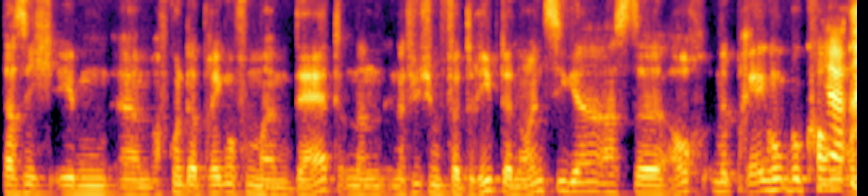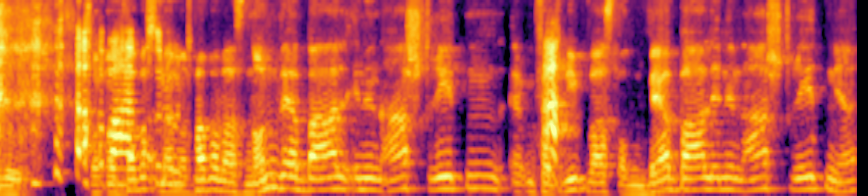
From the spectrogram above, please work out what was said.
dass ich eben ähm, aufgrund der Prägung von meinem Dad und dann natürlich im Vertrieb der 90er hast du auch eine Prägung bekommen. Ja. Also bei meinem, Papa, bei meinem Papa war es nonverbal in den Arsch treten, äh, im Vertrieb ah. war es dann verbal in den Arsch treten, ja.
